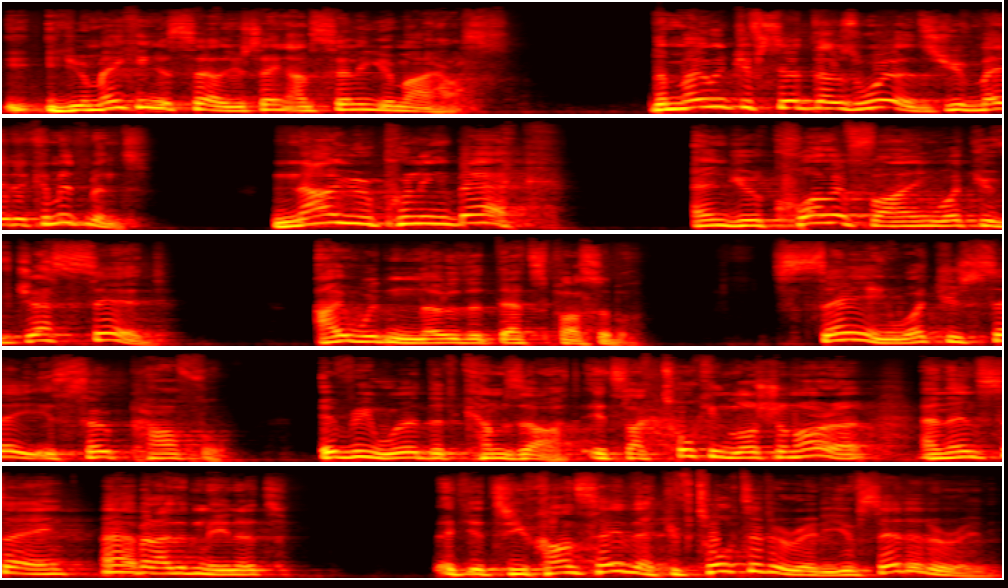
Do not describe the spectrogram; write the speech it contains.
you're making a sale. You're saying, I'm selling you my house. The moment you've said those words, you've made a commitment. Now you're pulling back and you're qualifying what you've just said. I wouldn't know that that's possible. Saying what you say is so powerful. Every word that comes out, it's like talking Lashon and then saying, ah, but I didn't mean it. It's, you can't say that. You've talked it already. You've said it already.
